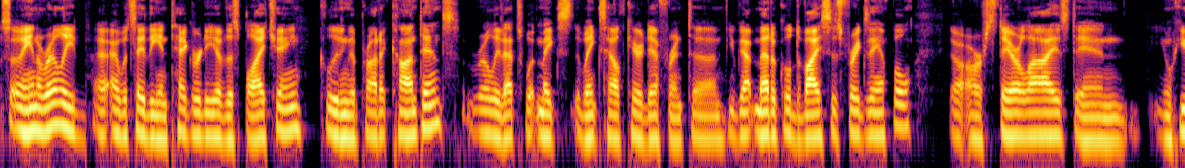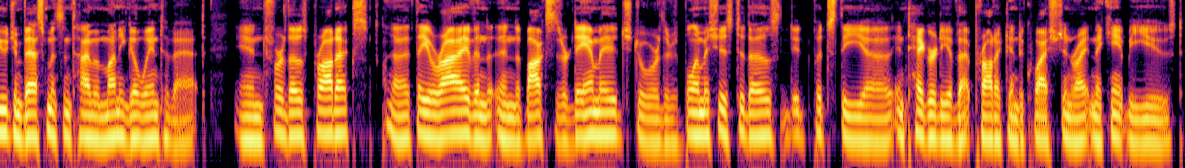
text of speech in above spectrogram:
So, Anna, really, I would say the integrity of the supply chain, including the product contents, really that's what makes makes healthcare different. Uh, you've got medical devices, for example, are sterilized, and you know huge investments and time and money go into that. And for those products, uh, if they arrive and, and the boxes are damaged or there's blemishes to those, it puts the uh, integrity of that product into question, right? And they can't be used.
